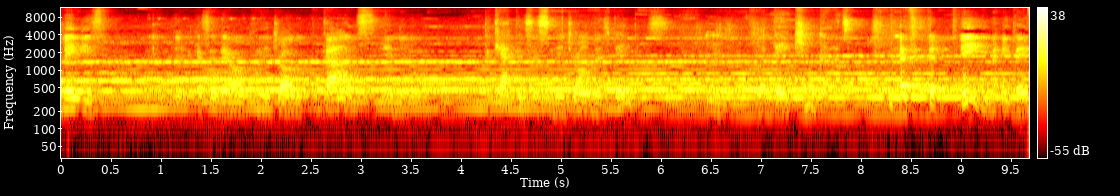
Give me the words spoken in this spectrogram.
The babies, like I said, they all really draw the gods in uh, the Catholic system. They draw them as babies. But they kill gods. That's the thing. Like they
